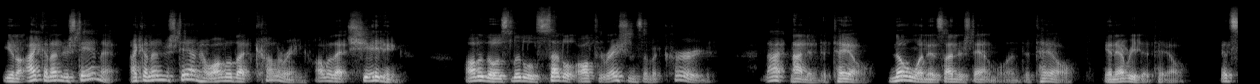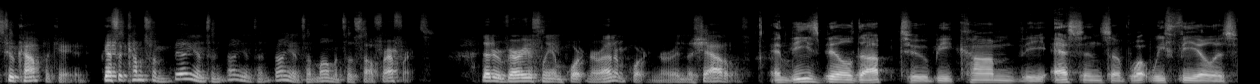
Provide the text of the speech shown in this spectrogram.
you know, I can understand that. I can understand how all of that coloring, all of that shading, all of those little subtle alterations have occurred, not, not in detail. No one is understandable in detail, in every detail. It's too complicated because it comes from billions and billions and billions of moments of self reference that are variously important or unimportant or in the shadows. And these build up to become the essence of what we feel is,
